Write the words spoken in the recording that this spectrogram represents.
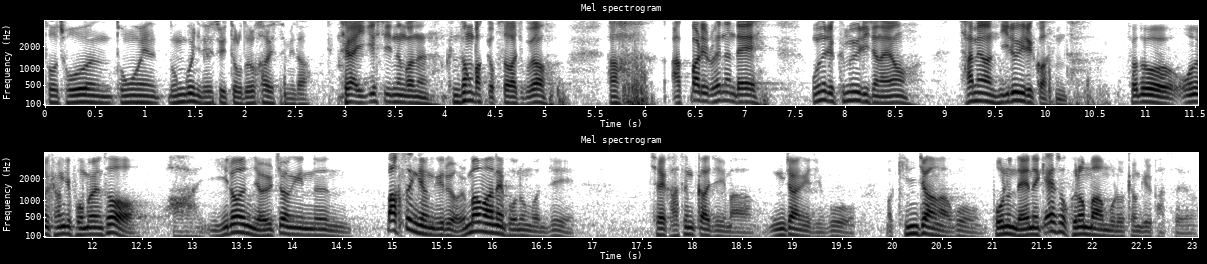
더 좋은 동호회 농구인이 될 수 있도록 노력하겠습니다. 제가 이길 수 있는 거는 근성밖에 없어가지고요. 아, 악바리로 했는데 오늘이 금요일이잖아요. 자면 일요일일 것 같습니다. 저도 오늘 경기 보면서 와, 이런 열정 있는 빡센 경기를 얼마 만에 보는 건지 제 가슴까지 막 웅장해지고 막 긴장하고 보는 내내 계속 그런 마음으로 경기를 봤어요.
